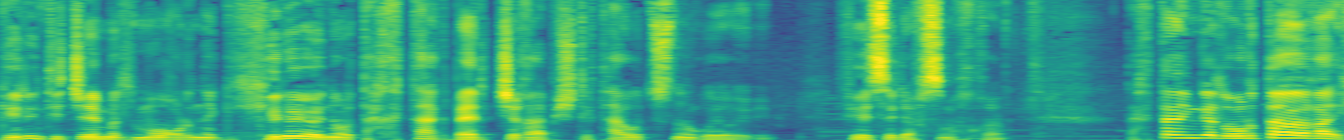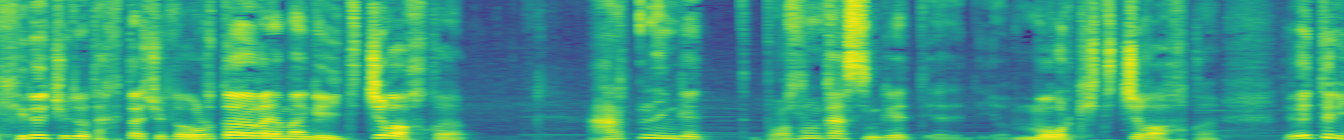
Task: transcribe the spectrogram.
гэрийн тижээмэл муугар нэг хэрэг өнөө тагтааг барьж байгаа бичлэг та үзсэн үгүй юу? Фэсээр явсан байхгүй юу? Тагтаа ингээл урдаа байгаа хэрэг чөлөө тагтаа чөлөө урдаа байгаа юм ингээ идж байгаа байхгүй юу? Ард нь ингээд булангаас ингээд муур гитж байгаа байхгүй юу? Тэгээд тэр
